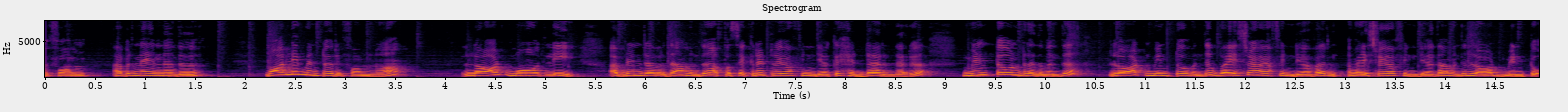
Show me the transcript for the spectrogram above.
ரிஃபார்ம் அப்படின்னா என்னது? மார்லி மின்டோ ரிஃபார்ம்னா லார்ட் மார்லி அப்படின்றவர் தான் வந்து அப்போ செக்ரட்டரி ஆஃப் இந்தியாவுக்கு ஹெட்டாக இருந்தார். மின்டோன்றது வந்து லார்ட் மின்டோ வந்து வைஸ்ராய் ஆஃப் இந்தியாவாக வைஸ்ராய் ஆஃப் இந்தியா தான் வந்து லார்ட் மின்டோ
